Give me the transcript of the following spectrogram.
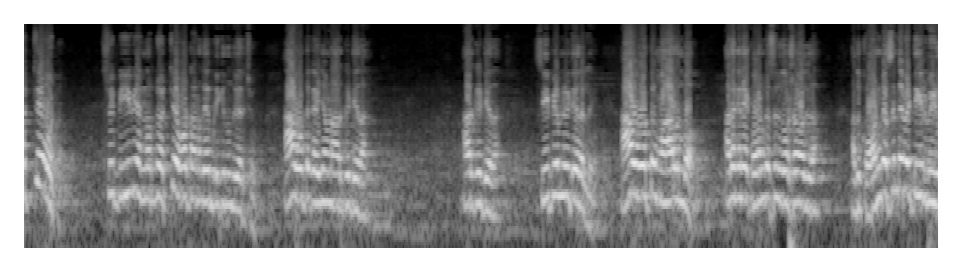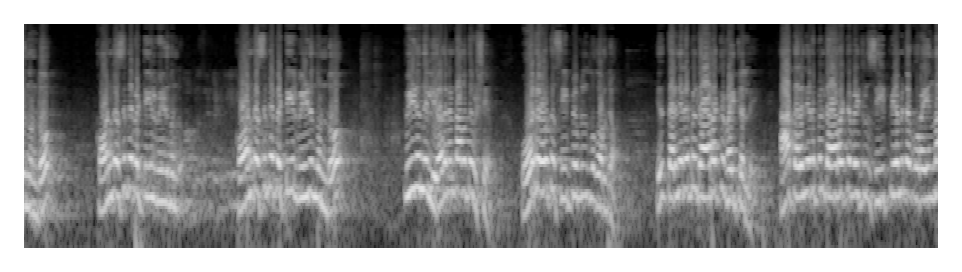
ഒറ്റ വോട്ട്. ശ്രീ പി വി എന്നറിന്റെ ഒറ്റ വോട്ടാണ് അദ്ദേഹം പിടിക്കുന്നത് വിചാരിച്ചു. ആ വോട്ട് കഴിഞ്ഞവൺ ആർക്ക് കിട്ടിയതാ? ആർക്ക് കിട്ടിയതാ? സി പി എമ്മിന് കിട്ടിയതല്ലേ? ആ വോട്ട് മാറുമ്പോൾ അതെങ്ങനെ കോൺഗ്രസിന് ദോഷമാകുക? അത് കോൺഗ്രസിന്റെ പെട്ടിയിൽ വീഴുന്നുണ്ടോ? കോൺഗ്രസിന്റെ പെട്ടിയിൽ വീഴുന്നുണ്ടോ? കോൺഗ്രസിന്റെ പെട്ടിയിൽ വീഴുന്നുണ്ടോ? വീഴുന്നില്ലയോ? അത് രണ്ടാമത്തെ വിഷയം. ഓരോ വോട്ട് സി പി എമ്മിൽ നിന്ന് കുറഞ്ഞോ? ഇത് തെരഞ്ഞെടുപ്പിൽ ഡയറക്റ്റ് ഫൈറ്റ് അല്ലേ? ആ തെരഞ്ഞെടുപ്പിൽ ഡയറക്റ്റ് ഫൈറ്റിൽ സി പി എമ്മിന്റെ കുറയുന്ന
